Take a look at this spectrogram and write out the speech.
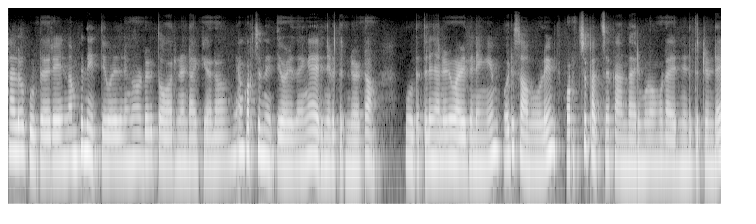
ഹലോ കൂട്ടുകാരെ. നമുക്ക് നിത്യവഴുതനങ്ങ കൊണ്ടൊരു തോരൻ ഉണ്ടാക്കിയാലോ? ഞാൻ കുറച്ച് നിത്യവഴുതനങ്ങ അരിഞ്ഞെടുത്തിട്ടുണ്ട് കേട്ടോ. കൂട്ടത്തിൽ ഞാനൊരു വഴുതനങ്ങയും ഒരു സവോളയും കുറച്ച് പച്ച കാന്താരിമുളകും കൂടെ അരിഞ്ഞെടുത്തിട്ടുണ്ട്.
